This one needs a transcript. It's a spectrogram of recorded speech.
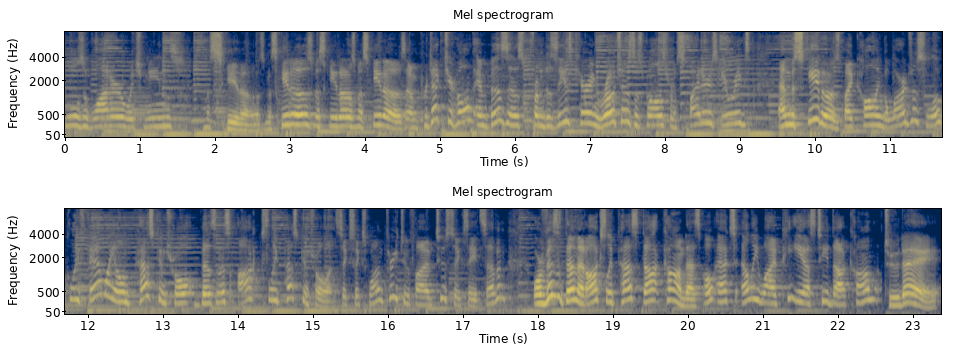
pools of water, which means mosquitoes. Mosquitoes, mosquitoes, mosquitoes. And protect your home and business from disease carrying roaches as well as from spiders, earwigs, and mosquitoes by calling the largest locally family owned pest control business, Oxley Pest Control, at 661 325 2687 or visit them at oxleypest.com. That's O X L E Y P E S T.com today.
